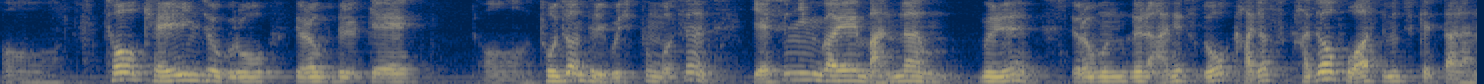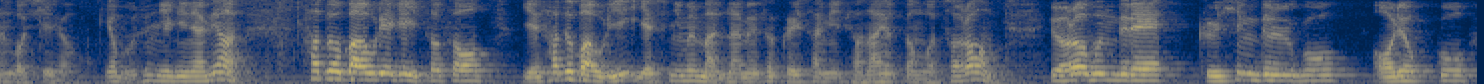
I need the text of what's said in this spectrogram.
어, 저 개인적으로 여러분들께 어, 도전 드리고 싶은 것은 예수님과의 만남을 여러분들 안에서도 가져, 가져보았으면 좋겠다라는 것이에요. 이게 무슨 얘기냐면 사도 바울에게 있어서 예, 사도 바울이 예수님을 만나면서 그의 삶이 변하였던 것처럼 여러분들의 그 힘들고 어렵고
